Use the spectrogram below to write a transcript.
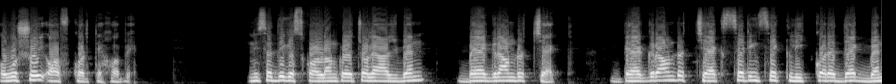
অবশ্যই অফ করতে হবে। নিচের দিকে স্ক্রল ডাউন করে চলে আসবেন। ব্যাকগ্রাউন্ড চেক ব্যাকগ্রাউন্ড চেক সেটিংসে ক্লিক করে দেখবেন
